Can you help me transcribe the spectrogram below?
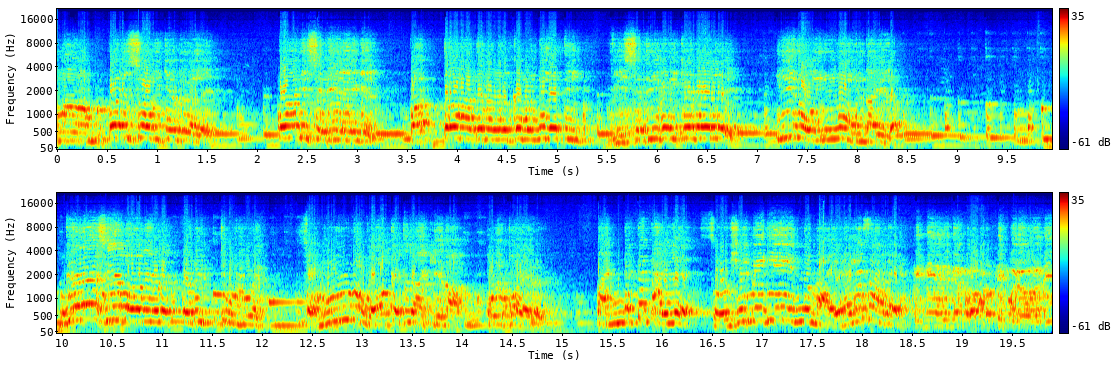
നിർമ്മാണം പരിശോധിക്കേണ്ടതല്ലേ? പണി ശരിയല്ലെങ്കിൽ പത്രമാധ്യമങ്ങൾക്ക് മുന്നിലെത്തി വിശദീകരിക്കേണ്ടതല്ലേ? ഇതൊന്നും ഉണ്ടായില്ല. ദേശീയപാതയുടെ ക്രെഡിറ്റ് മുഴുവൻ സ്വന്തം പോക്കറ്റിലാക്കിയതാ ഉറപ്പായത്. പണ്ടത്തെ തള്ള് സോഷ്യൽ മീഡിയയിൽ ഇന്ന് വൈറല സാറേ. പിന്നെ അതിന്റെ പ്രവൃത്തി പുരോഗതി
